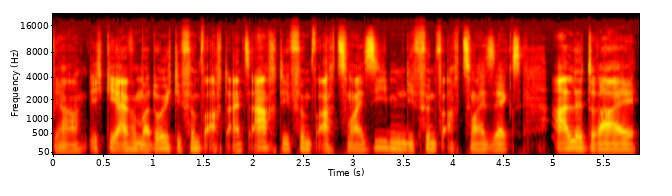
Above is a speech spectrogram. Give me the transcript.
ja, ich gehe einfach mal durch. Die 5818, die 5827, die 5826, alle drei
